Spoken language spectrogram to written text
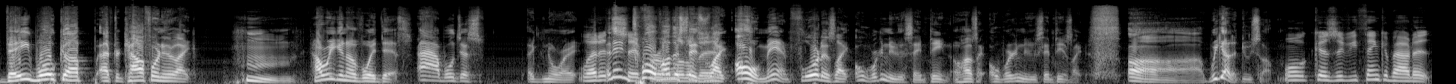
they woke up after California. They're like, hmm, how are we going to avoid this? Ah, we'll just ignore it. Let it and then sit twelve for a other little states bit. like, oh man, Florida's like, oh, we're going to do the same thing. Ohio's like, oh, we're going to do the same thing. It's like, uh, we got to do something. Well, because if you think about it,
